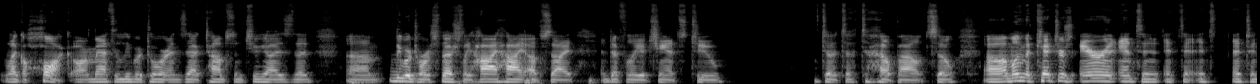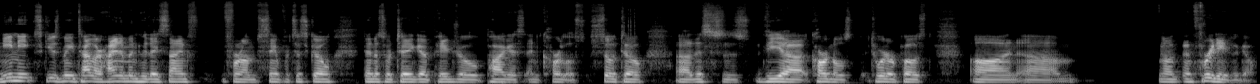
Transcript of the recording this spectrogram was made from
like a hawk are Matthew Liberatore and Zack Thompson, two guys that um, Liberatore especially high high upside and definitely a chance to to, to, to help out. So uh, among the catchers, Aaron Anton, Anton, Antonini, excuse me, Tyler Heineman, who they signed from San Francisco, Dennis Ortega, Pedro Pages, and Carlos Soto. Uh, this is via Cardinals Twitter post on um, on, three days ago,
